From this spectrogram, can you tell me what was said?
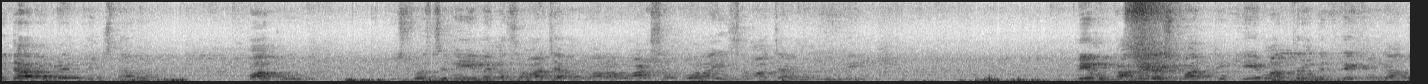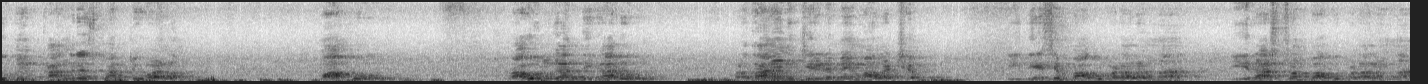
విధాల ప్రయత్నించినారు. మాకు విశ్వసనీయమైన సమాచారం ద్వారా వాట్సాప్ ద్వారా ఈ సమాచారం అందింది. మేము కాంగ్రెస్ పార్టీకి ఏమాత్రం వ్యతిరేకం కాదు మేము కాంగ్రెస్ పార్టీ వాళ్ళం. మాకు రాహుల్ గాంధీ గారు ప్రధానిని చేయడమే మా లక్ష్యం. ఈ దేశం బాగుపడాలన్నా ఈ రాష్ట్రం బాగుపడాలన్నా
